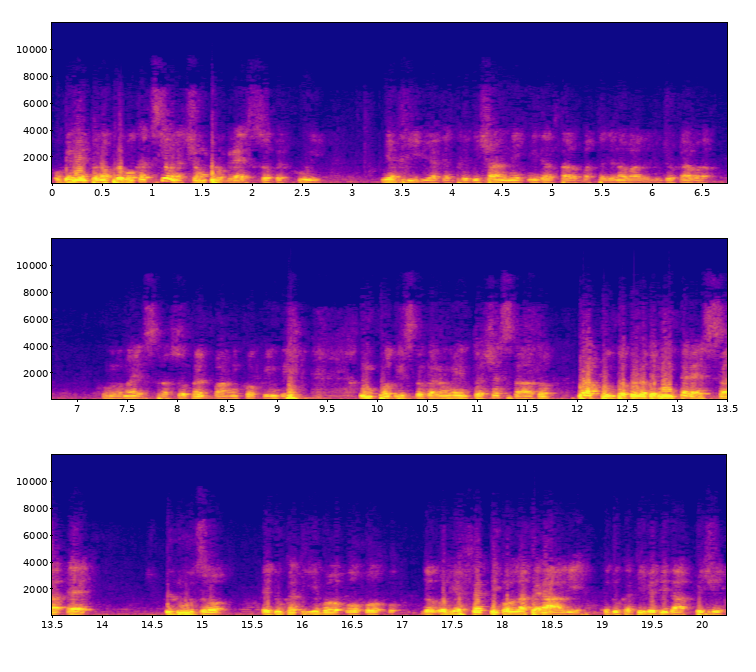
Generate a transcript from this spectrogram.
Ovviamente una provocazione, c'è un progresso per cui mia figlia che ha 13 anni in realtà la battaglia navale lo giocava con la maestra sopra il banco, quindi un po' di sdoganamento c'è stato, però appunto quello che mi interessa è l'uso educativo o, o, o gli effetti collaterali educativi e didattici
